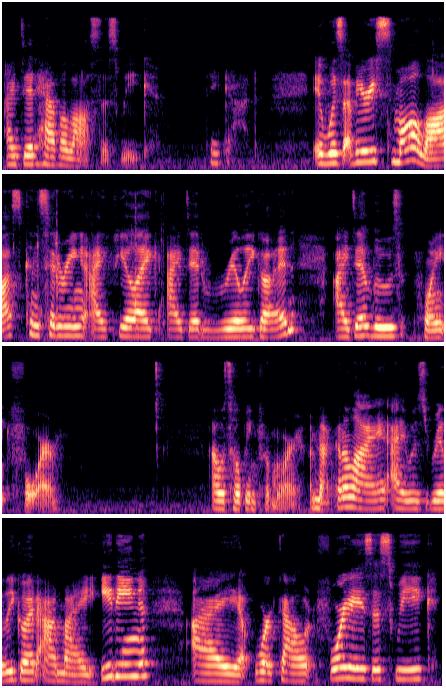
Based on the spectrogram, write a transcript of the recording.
I did have a loss this week. Thank God. It was a very small loss considering I feel like I did really good. I did lose 0.4. I was hoping for more. I'm not gonna lie. I was really good on my eating. I worked out four days this week.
